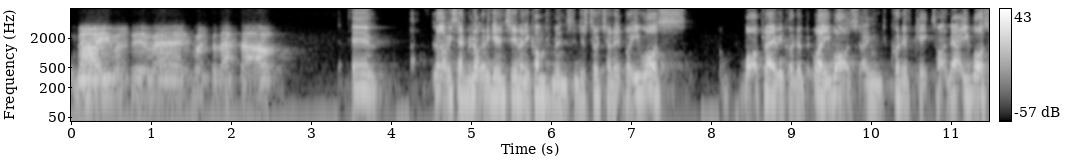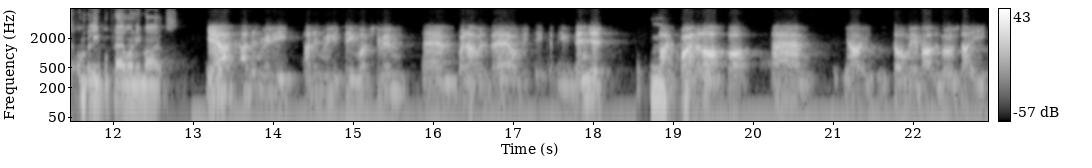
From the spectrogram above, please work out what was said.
no, he must have uh, must have left that out. Um, like we said, we're not going to give him too many compliments and just touch on it. But he was what a player he could have. Well, he was and could have kicked on. He was an unbelievable player, one Miles. Yeah, I, I, didn't really, I didn't really see much of him um, when I was there, obviously because he was injured mm. like quite a lot. But um, you know, he, he told me about the moves that he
